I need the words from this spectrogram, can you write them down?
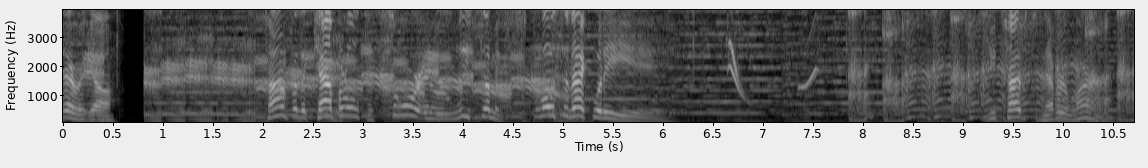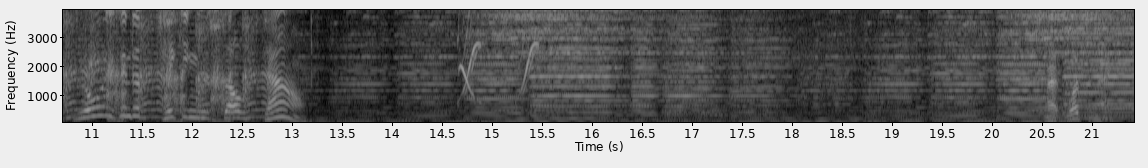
There we go. Time for the capital to soar and release some explosive equity. You types never learn. You always end up taking yourselves down. Alright, what's next?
